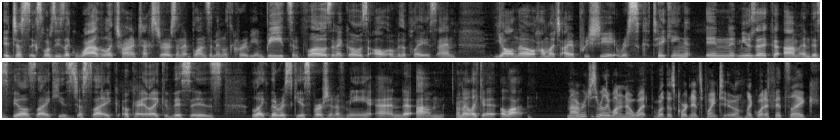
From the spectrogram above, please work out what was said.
it just explores these like wild electronic textures and it blends them in with Caribbean beats and flows and it goes all over the place. And y'all know how much I appreciate risk taking in music. Um, and this feels like he's just like, okay, like this is like the riskiest version of me. And um, and I like it a lot. Now we just really want to know what what those coordinates point to. Like, what if it's like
